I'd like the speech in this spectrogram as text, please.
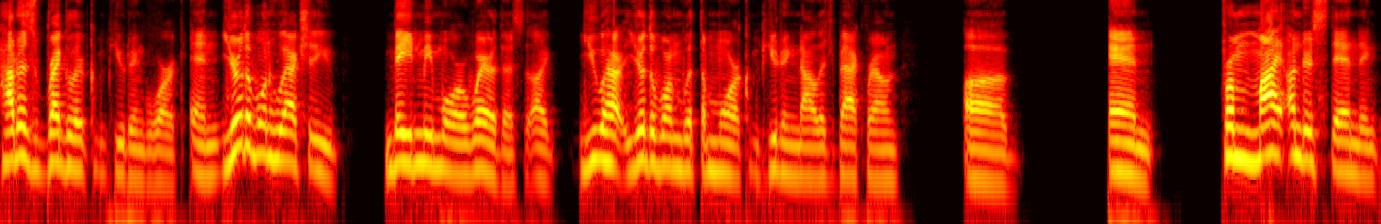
how does regular computing work? And you're the one who actually made me more aware of this. Like you have you're the one with the more computing knowledge background. Uh and from my understanding,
